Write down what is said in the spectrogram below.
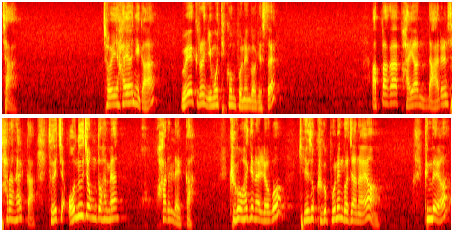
자, 저희 하연이가 왜 그런 이모티콘 보낸 거겠어요? 아빠가 과연 나를 사랑할까? 도대체 어느 정도 하면 화를 낼까? 그거 확인하려고 계속 그거 보낸 거잖아요. 근데요,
